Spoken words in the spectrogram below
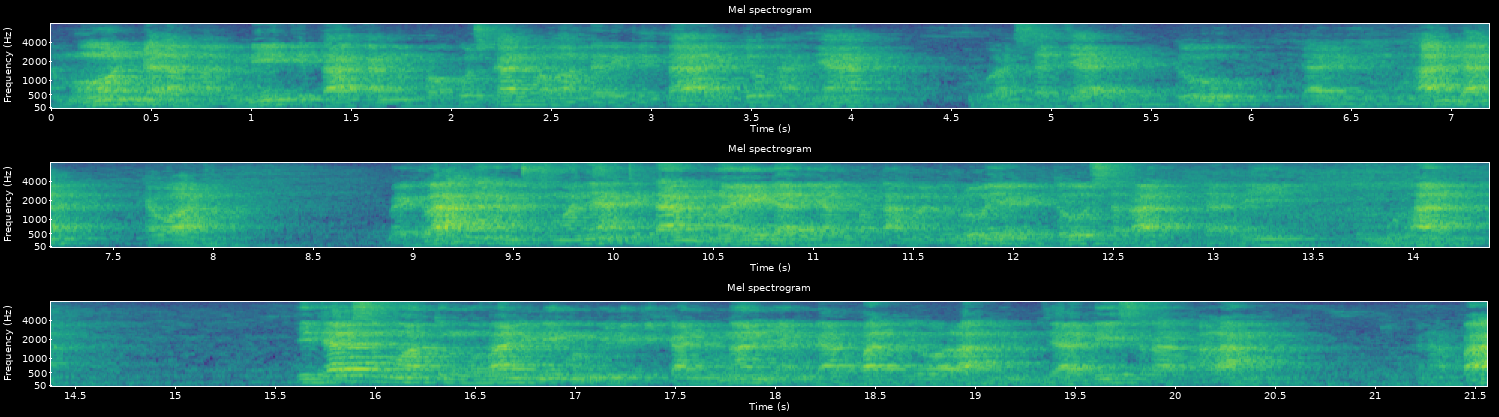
Namun dalam hal ini kita akan memfokuskan pemateri kita itu hanya dua saja yaitu dari tumbuhan dan hewan. Baiklah anak-anak semuanya kita mulai dari yang pertama dulu yaitu serat dari tumbuhan. Tidak semua tumbuhan ini memiliki kandungan yang dapat diolah menjadi serat alam. Kenapa?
